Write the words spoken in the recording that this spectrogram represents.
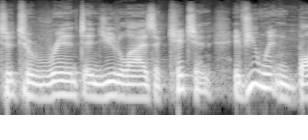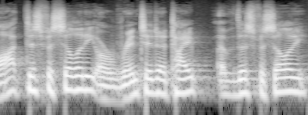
to, to rent and utilize a kitchen. If you went and bought this facility or rented a type of this facility,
